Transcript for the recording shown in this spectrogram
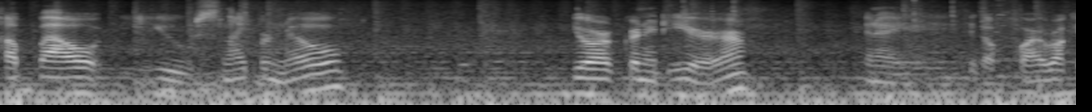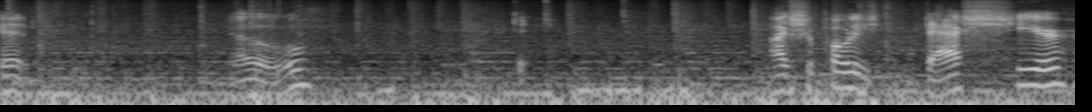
How about you, sniper? No. You're a grenadier. Can I take a fire rocket? No. Okay. I should probably dash here.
